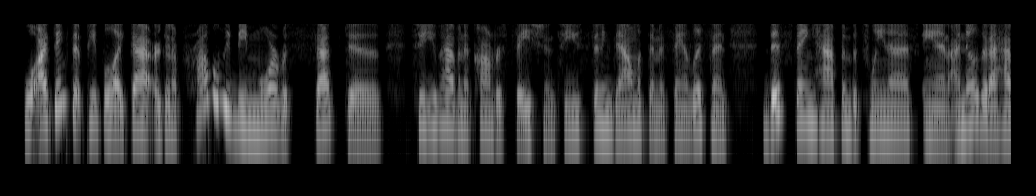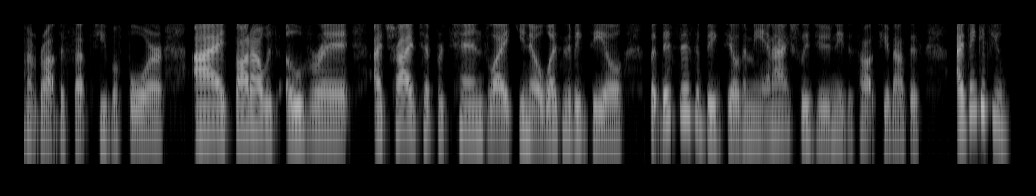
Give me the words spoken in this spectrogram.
Well, I think that people like that are going to probably be more receptive to you having a conversation, to you sitting down with them and saying, listen, this thing happened between us. And I know that I haven't brought this up to you before. I thought I was over it. I tried to pretend like, you know, it wasn't a big deal, but this is a big deal to me. And I actually do need to talk to you about this. I think if you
